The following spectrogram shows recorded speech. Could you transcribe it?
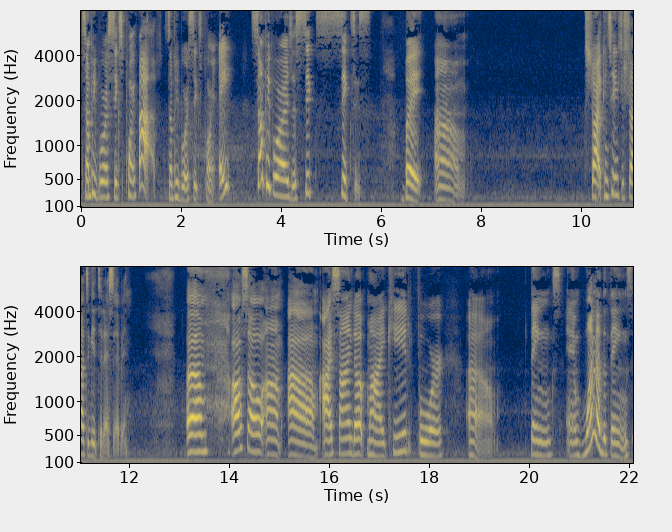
some people are 6.5. Some people are 6.8. Some people are just six sixes. But um, strive continue to strive to get to that seven. Um, also, um, um, I signed up my kid for um, things, and one of the things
